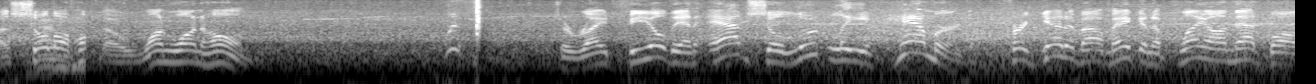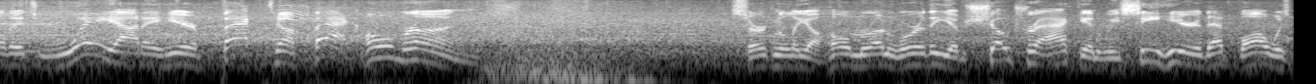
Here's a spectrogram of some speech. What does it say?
A solo home, the 1-1 home. To right field and absolutely hammered. Forget about making a play on that ball. It's way out of here. Back-to-back -back home runs. Certainly a home run worthy of show track and we see here that ball was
